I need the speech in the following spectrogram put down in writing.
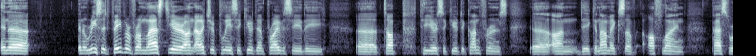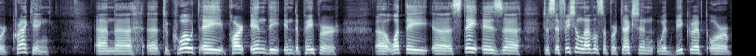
in a, in a research paper from last year on IEEE security and privacy, the uh, top tier security conference uh, on the economics of offline password cracking. And uh, to quote a part in the, in the paper, uh, what they uh, state is uh, to sufficient levels of protection with bcrypt or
